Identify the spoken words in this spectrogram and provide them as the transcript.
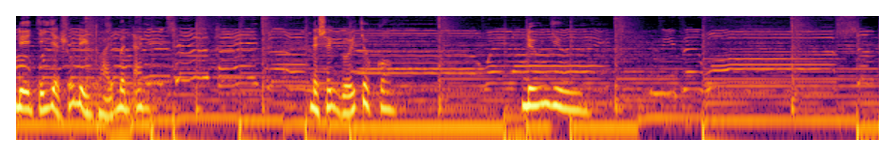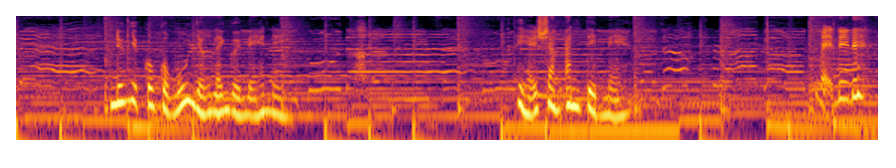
Địa chỉ và số điện thoại bên anh. Mẹ sẽ gửi cho con. Nếu như Nếu như con còn muốn nhận lại người mẹ này, Thì hãy sang anh tìm mẹ. Mẹ đi đi. Đi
